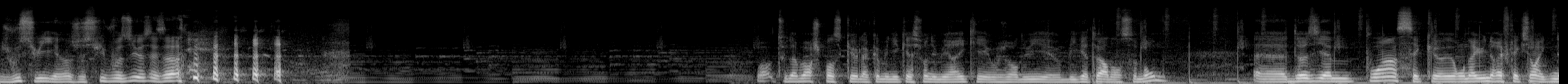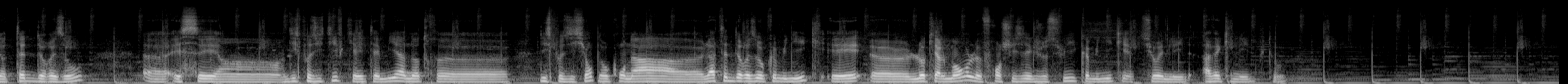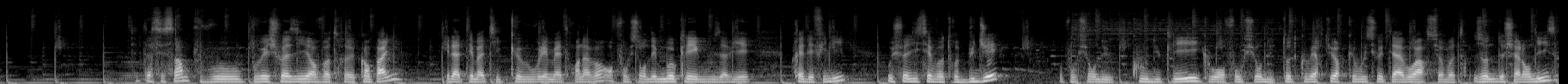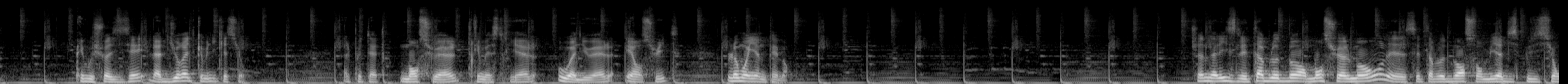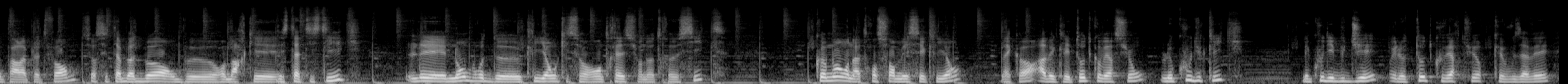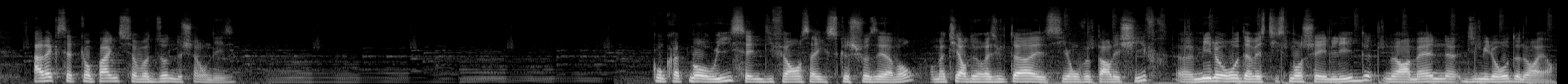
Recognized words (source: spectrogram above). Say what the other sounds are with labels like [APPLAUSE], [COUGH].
Je vous suis, hein, je suis vos yeux, c'est ça? [LAUGHS] Bon, Tout d'abord, je pense que la communication numérique est aujourd'hui obligatoire dans ce monde. Euh, deuxième point, c'est qu'on a eu une réflexion avec notre tête de réseau euh, et c'est un, dispositif qui a été mis à notre euh, disposition. Donc on a la tête de réseau communique et localement, le franchisé que je suis communique sur une ligne, avec une ligne plutôt. C'est assez simple, vous pouvez choisir votre campagne et la thématique que vous voulez mettre en avant en fonction des mots-clés que vous aviez prédéfinis. Vous choisissez votre budget en fonction du coût du clic ou en fonction du taux de couverture que vous souhaitez avoir sur votre zone de chalandise. Et vous choisissez la durée de communication. Elle peut être mensuelle, trimestrielle ou annuelle. Et ensuite, le moyen de paiement. J'analyse les tableaux de bord mensuellement. ces tableaux de bord sont mis à disposition par la plateforme. Sur ces tableaux de bord, on peut remarquer les statistiques, les nombres de clients qui sont rentrés sur notre site, comment on a transformé ces clients, d'accord, avec les taux de conversion, le coût du clic, les coûts des budgets et le taux de couverture que vous avez avec cette campagne sur votre zone de chalandise. Concrètement, oui, c'est une différence avec ce que je faisais avant. En matière de résultats, et si on veut parler chiffres, 1000 euh, euros d'investissement chez InLead me ramène 10 000 euros d'honoraires.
